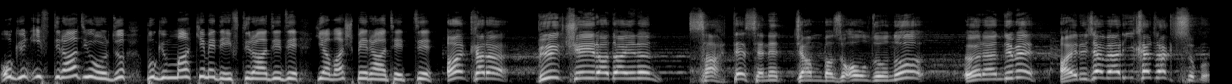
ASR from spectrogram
o gün iftira diyordu. Bugün mahkemede iftira dedi. Yavaş beraat etti. Ankara Büyükşehir adayının sahte senet cambazı olduğunu Öğrendi mi? Ayrıca vergi kaçakçısı bu.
